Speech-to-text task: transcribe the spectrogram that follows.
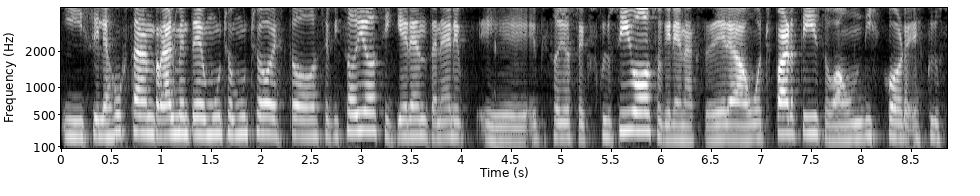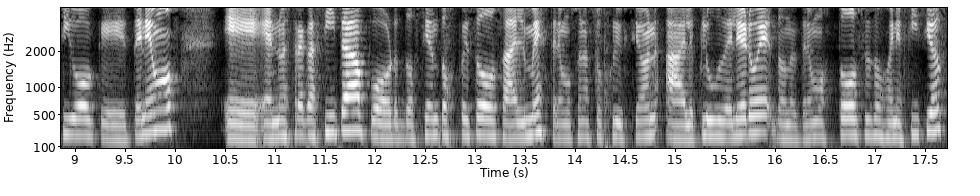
Y si les gustan realmente mucho, mucho estos episodios, si quieren tener episodios exclusivos o quieren acceder a Watch Parties o a un Discord exclusivo que tenemos, eh, en nuestra casita por 200 pesos al mes tenemos una suscripción al Club del Héroe donde tenemos todos esos beneficios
